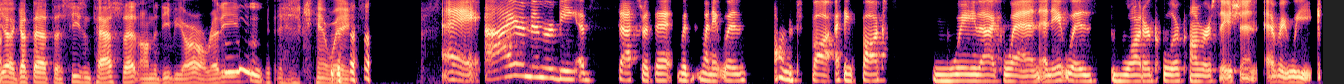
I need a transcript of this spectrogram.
yeah, I got that uh, season pass set on the DVR already. I just can't wait. Hey, I remember being obsessed with it with when it was on Fox. I think Fox way back when, and it was water cooler conversation every week.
